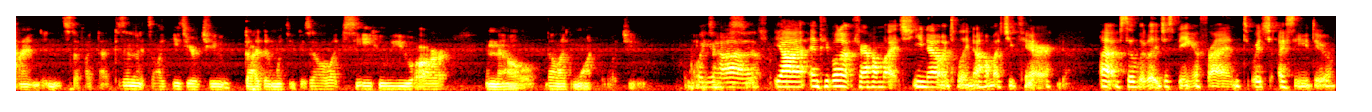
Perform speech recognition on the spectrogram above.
friend and stuff like that. Because then it's like easier to guide them with you because they'll like see who you are and they'll they'll like want what you what you have. Yeah, and people don't care how much you know until they know how much you care. Yeah. Um, so literally just being a friend, which I see you do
